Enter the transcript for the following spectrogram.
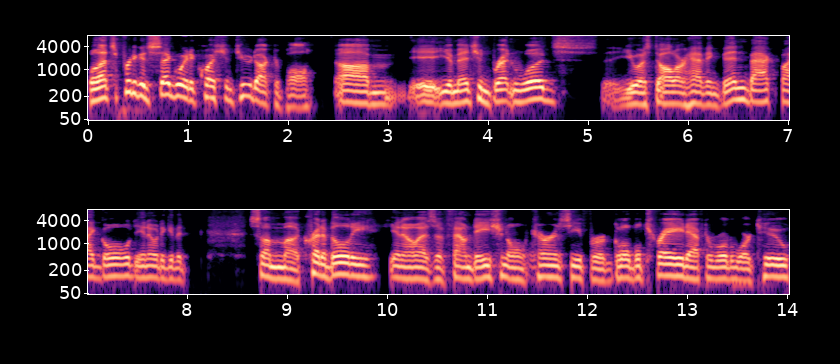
Well, that's a pretty good segue to question two, Dr. Paul. Um, you mentioned Bretton Woods, the U.S. dollar having been backed by gold, you know, to give it some uh, credibility, you know, as a foundational currency for global trade after World War II.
